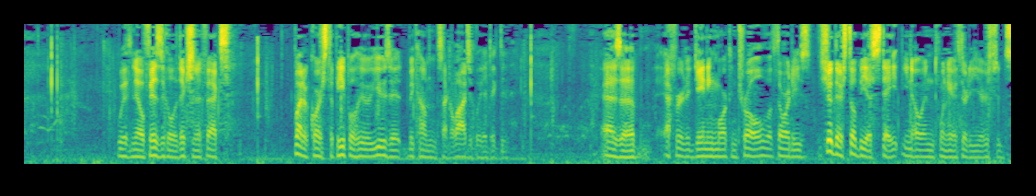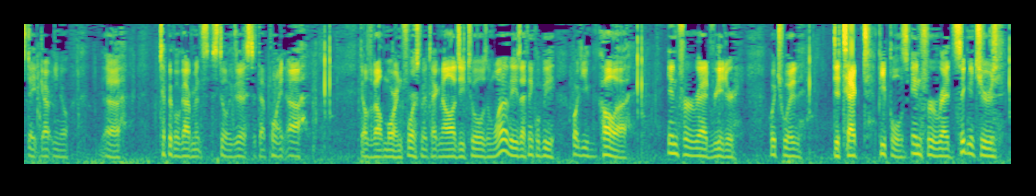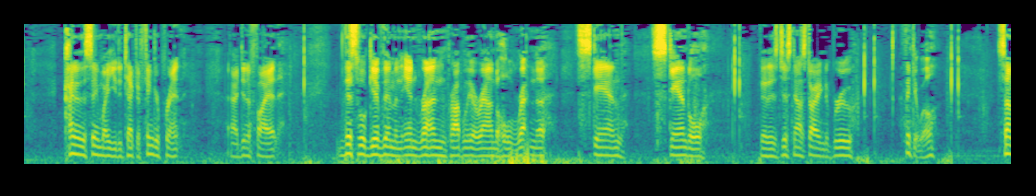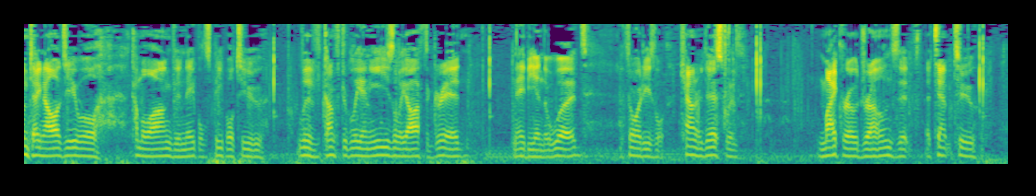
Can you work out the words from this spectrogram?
with no physical addiction effects. But of course, the people who use it become psychologically addicted as a effort at gaining more control. Authorities, should there still be a state, you know, in 20 or 30 years, should state, you know, uh, typical governments still exist at that point, uh, they'll develop more enforcement technology tools. And one of these, I think, will be what you could call a infrared reader, which would detect people's infrared signatures, kind of the same way you detect a fingerprint, identify it. This will give them an end run, probably around the whole retina scan scandal that is just now starting to brew. I think it will. Some technology will come along that enables people to live comfortably and easily off the grid, maybe in the woods. Authorities will counter this with micro drones that attempt to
